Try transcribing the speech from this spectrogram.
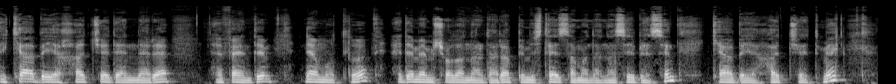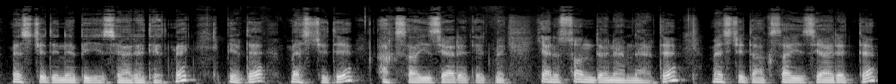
E, Kabe'ye hac edenlere efendim ne mutlu. Edememiş olanlar da Rabbimiz tez zamanda nasip etsin. Kabe'ye hac etmek Mescid-i Nebi'yi ziyaret etmek, bir de Mescid-i Aksa'yı ziyaret etmek. Yani son dönemlerde Mescid-i Aksa'yı ziyarette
